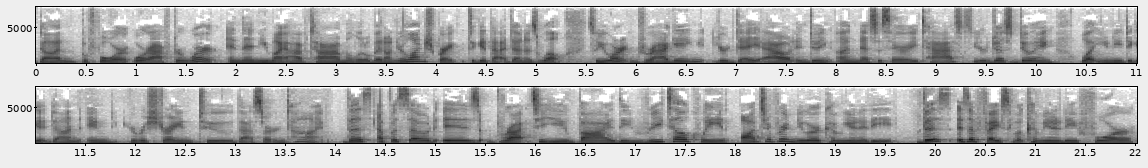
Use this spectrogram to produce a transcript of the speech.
done before or after work. And then you might have time a little bit on your lunch break to get that done as well. So you aren't dragging your day out and doing unnecessary tasks. You're just doing what you need to get done and you're restrained to that certain time. This episode is brought to you by the Retail Queen Entrepreneur Community. This is a Facebook community for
